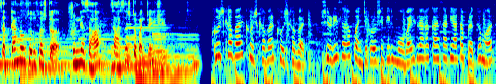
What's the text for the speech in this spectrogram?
सत्त्याण्णव सदुसष्ट शून्य सहा सहासष्ट पंच्याऐंशी. खुशखबर खुशखबर खुशखबर. शिर्डीसह पंचक्रोशीतील मोबाईल ग्राहकांसाठी आता प्रथमच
